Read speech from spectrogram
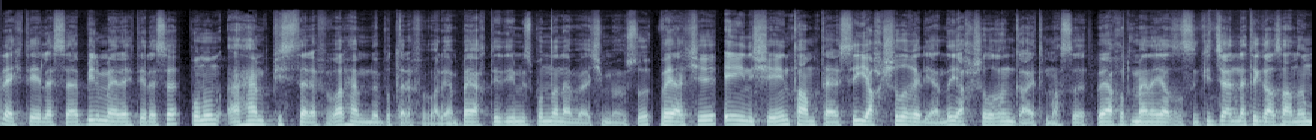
Bilərək də eləsə, bilməyərək də eləsə, bunun həm pis tərəfi var, həm də bu tərəfi var. Yəni bayaq dediyimiz bundan əvvəlki mövzu və ya ki, eyni şeyin tam tərsi yaxşılıq eləyəndə yaxşılığın qayıtması və yaxud mənə yazılsın ki, cənnəti qazanım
